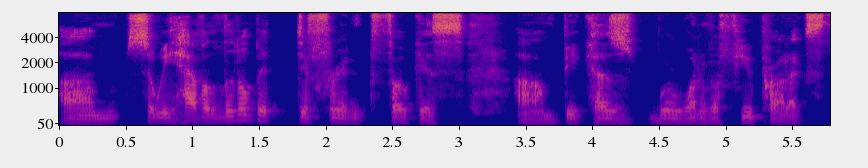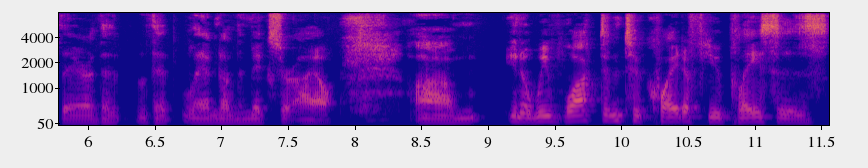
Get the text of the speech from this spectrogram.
um, so we have a little bit different focus um, because we're one of a few products there that that land on the mixer aisle. Um, you know, we've walked into quite a few places,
